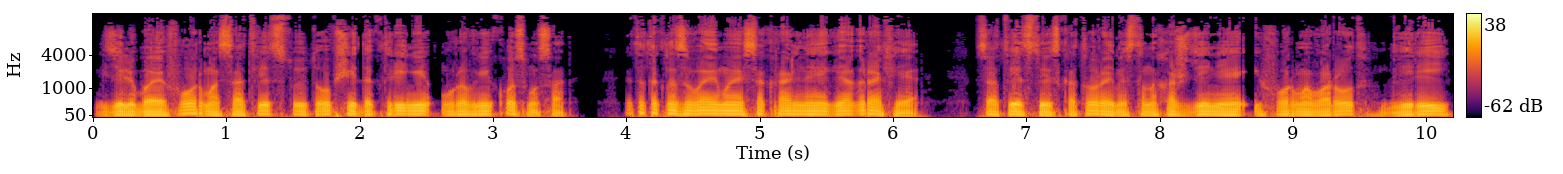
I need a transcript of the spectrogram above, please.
где любая форма соответствует общей доктрине уровней космоса. Это так называемая сакральная география, в соответствии с которой местонахождение и форма ворот, дверей,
